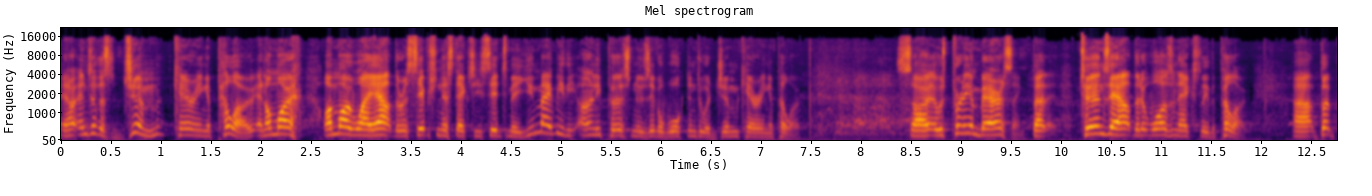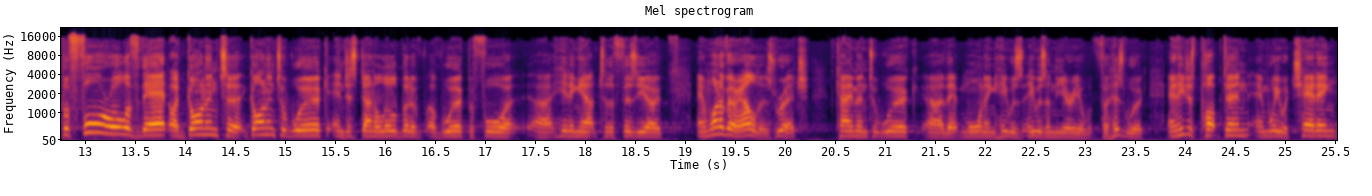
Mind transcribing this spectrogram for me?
You know, into this gym carrying a pillow. And on my, on my way out, the receptionist actually said to me, You may be the only person who's ever walked into a gym carrying a pillow. so it was pretty embarrassing. But turns out that it wasn't actually the pillow. Uh, but before all of that, I'd gone into, gone into work and just done a little bit of, of work before uh, heading out to the physio. And one of our elders, Rich, came into work uh, that morning. He was, he was in the area for his work. And he just popped in and we were chatting.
